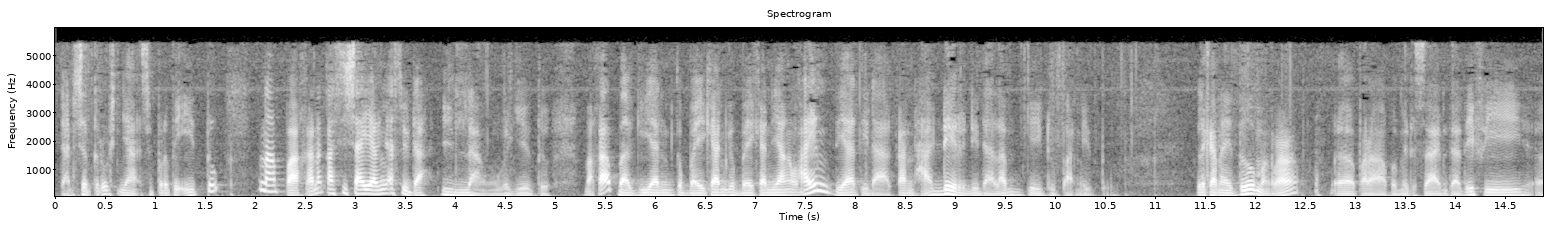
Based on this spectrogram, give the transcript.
dan seterusnya seperti itu kenapa karena kasih sayangnya sudah hilang begitu maka bagian kebaikan-kebaikan yang lain dia tidak akan hadir di dalam kehidupan itu oleh karena itu, maka e, para pemirsa MTA TV, e,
